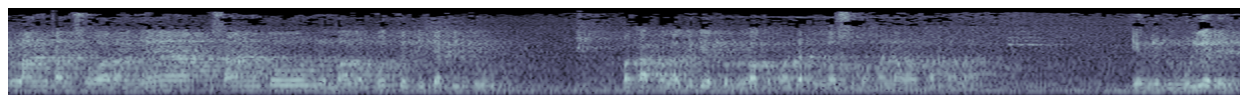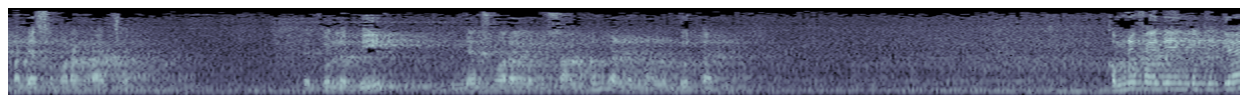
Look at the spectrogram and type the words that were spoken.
pelankan suaranya, santun, lemah lembut ketika itu. Maka apalagi dia berdoa kepada Allah Subhanahu wa taala yang lebih mulia daripada seorang raja. Tentu lebih dengan suara yang lebih santun dan lemah lembut tadi. Kemudian faedah yang ketiga,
